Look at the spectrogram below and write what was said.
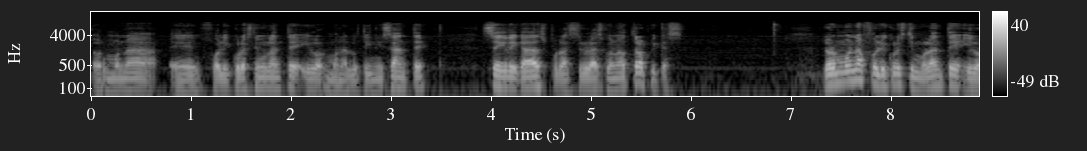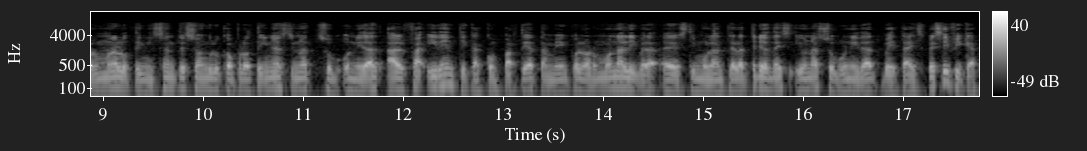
hormona eh, folículo estimulante y la hormona luteinizante segregadas por las células gonadotrópicas. La hormona folículo estimulante y la hormona luteinizante son glucoproteínas de una subunidad alfa idéntica, compartida también con la hormona eh, estimulante de la tiroides y una subunidad beta específica.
